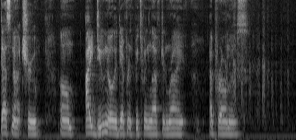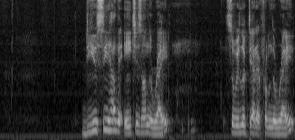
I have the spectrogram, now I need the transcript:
That's not true. Um, I do know the difference between left and right. I promise. Do you see how the H is on the right? So we looked at it from the right.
